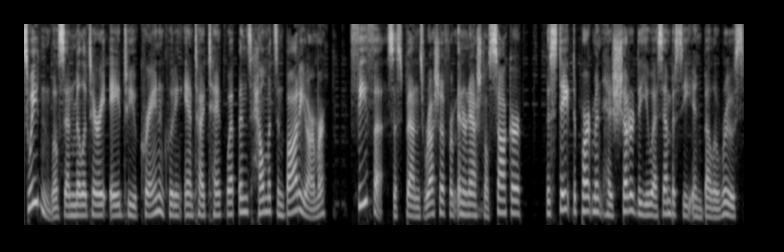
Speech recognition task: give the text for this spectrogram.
Sweden will send military aid to Ukraine, including anti tank weapons, helmets, and body armor. FIFA suspends Russia from international soccer. The State Department has shuttered the U.S. Embassy in Belarus.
